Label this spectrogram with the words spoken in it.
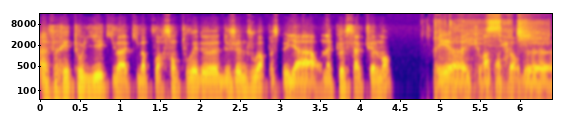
un, vrai taulier qui va, qui va pouvoir s'entourer de, de jeunes joueurs parce qu'on a, on a que ça actuellement et, euh, qui aura pas peur de.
